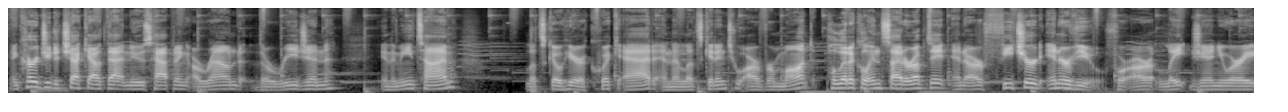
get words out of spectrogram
encourage you to check out that news happening around the region. In the meantime, let's go here a quick ad and then let's get into our Vermont Political Insider Update and our featured interview for our late January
